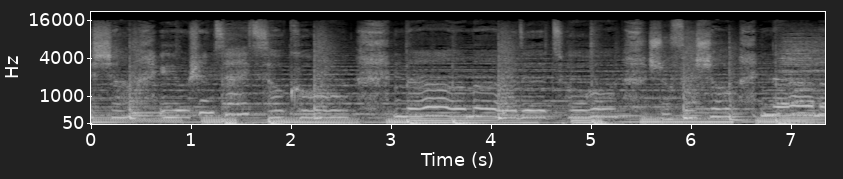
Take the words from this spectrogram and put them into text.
别想有人在操控，那么的痛，说分手那么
